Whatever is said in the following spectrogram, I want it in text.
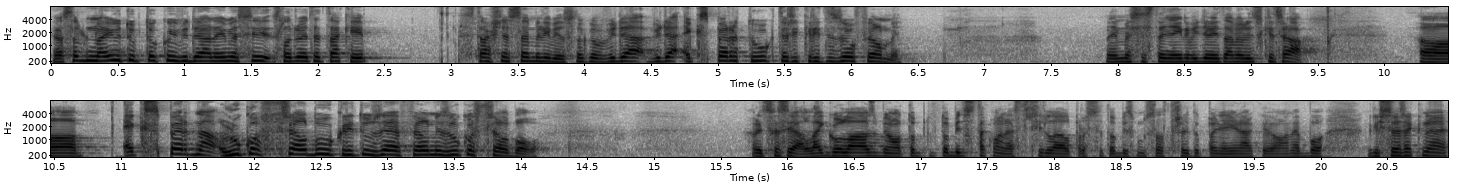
Já sleduju na YouTube takový videa, nevím, jestli sledujete taky, strašně se mi líbí, jsou takové videa, videa expertů, kteří kritizují filmy. Nevím, jestli jste někdy viděli, tam je vždycky třeba uh, expert na lukostřelbu kritizuje filmy s lukostřelbou. Vždycky si, a Legolas, no, to, to bys takhle nestřílel, prostě to bys musel střelit úplně jinak, jo? nebo když se řekne,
